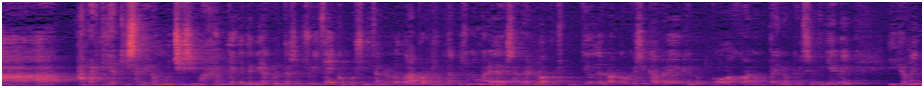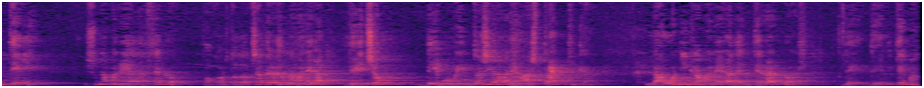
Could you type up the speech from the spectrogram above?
A, partir de aquí salieron muchísima gente que tenía cuentas en Suiza y como Suiza no lo da, pues resulta que es una manera de saberlo. Pues un tío del banco que se cabree, que lo coja en un peno, que se lo lleve y yo me entere. Es una manera de hacerlo, poco ortodoxa, pero es una manera. De hecho, de momento ha sido la manera más práctica. La única manera de enterarnos del tema.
